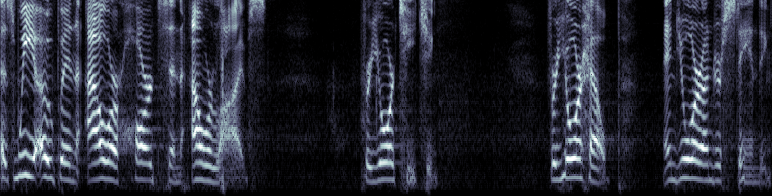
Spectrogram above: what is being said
As we open our hearts and our lives for your teaching, for your help and your understanding,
